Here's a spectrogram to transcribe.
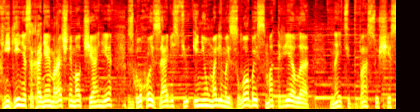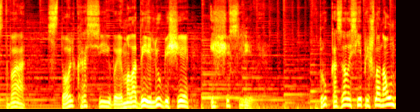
Княгиня, сохраняя мрачное молчание, с глухой завистью и неумолимой злобой смотрела на эти два существа, столь красивые, молодые, любящие и счастливые. Вдруг, казалось, ей пришла на ум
